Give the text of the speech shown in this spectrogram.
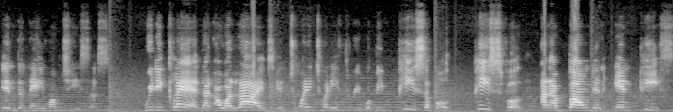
in the name of Jesus. We declare that our lives in 2023 will be peaceable, peaceful, and abounding in peace.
